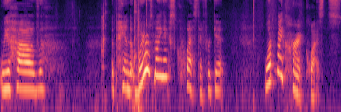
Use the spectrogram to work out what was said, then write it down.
We have the panda. Where's my next quest? I forget. What are my current quests?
